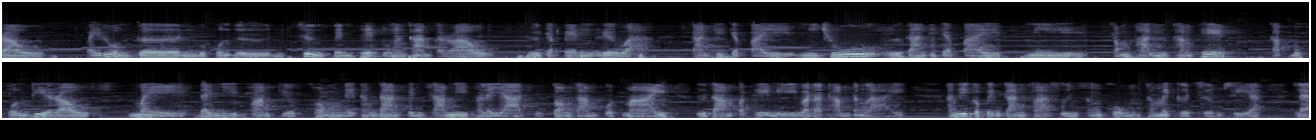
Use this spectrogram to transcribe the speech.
เรา ไปร่วมเกินบุคคลอื่น ซึ่งเป็นเพศตรงกันข้ามกับเรา หรือจะเป็นเรียกว่า การที่จะไปมีชู้ หรือการที่จะไปมีสัมพันธ์ทางเพศกับบุคคลที่เราไม่ได้มีความเกี่ยวข้องในทางด้านเป็นสามีภรรยาถูกต้องตามกฎหมาย หรือตามประเพณีวัฒนธรรมทั้งหลาย อันนี้ก็เป็นการฝ่าฝืนสังคมทำให้เกิดเสื่อมเสีย และ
